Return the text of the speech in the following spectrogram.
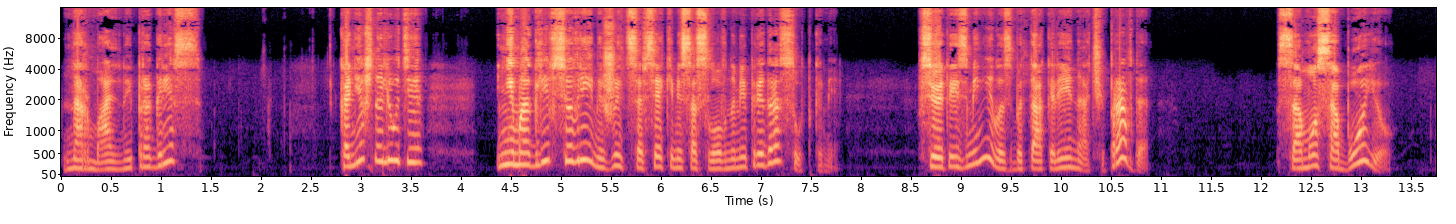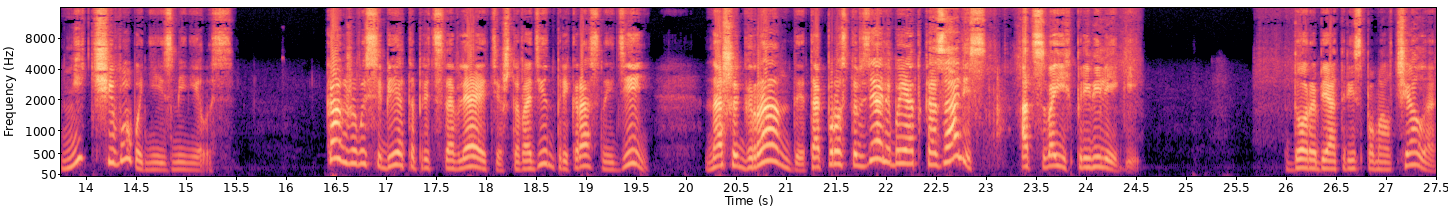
нормальный прогресс. Конечно, люди не могли все время жить со всякими сословными предрассудками. Все это изменилось бы так или иначе, правда? Само собою ничего бы не изменилось. Как же вы себе это представляете, что в один прекрасный день наши гранды так просто взяли бы и отказались от своих привилегий? Дора Беатрис помолчала,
